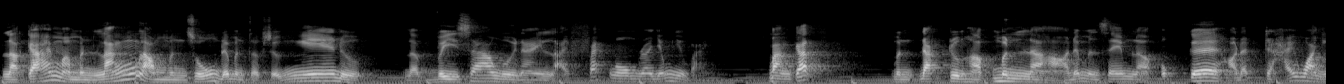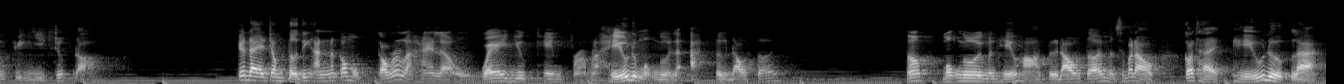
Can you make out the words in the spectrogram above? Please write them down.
là cái mà mình lắng lòng mình xuống để mình thực sự nghe được là vì sao người này lại phát ngôn ra giống như vậy. Bằng cách mình đặt trường hợp mình là họ để mình xem là ok, họ đã trải qua những chuyện gì trước đó cái đây trong từ tiếng anh nó có một câu rất là hay là where you came from, là hiểu được một người là à từ đâu tới. Đúng không? một người mình hiểu họ từ đâu tới, mình sẽ bắt đầu có thể hiểu được là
